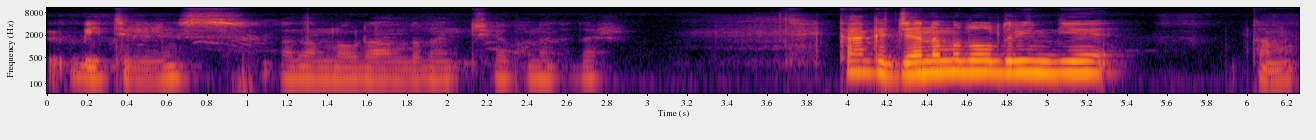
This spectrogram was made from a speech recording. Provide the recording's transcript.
bitiririz. Adamla orada aldı ben şey yapana kadar. Kanka canımı doldurayım diye. Tamam.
